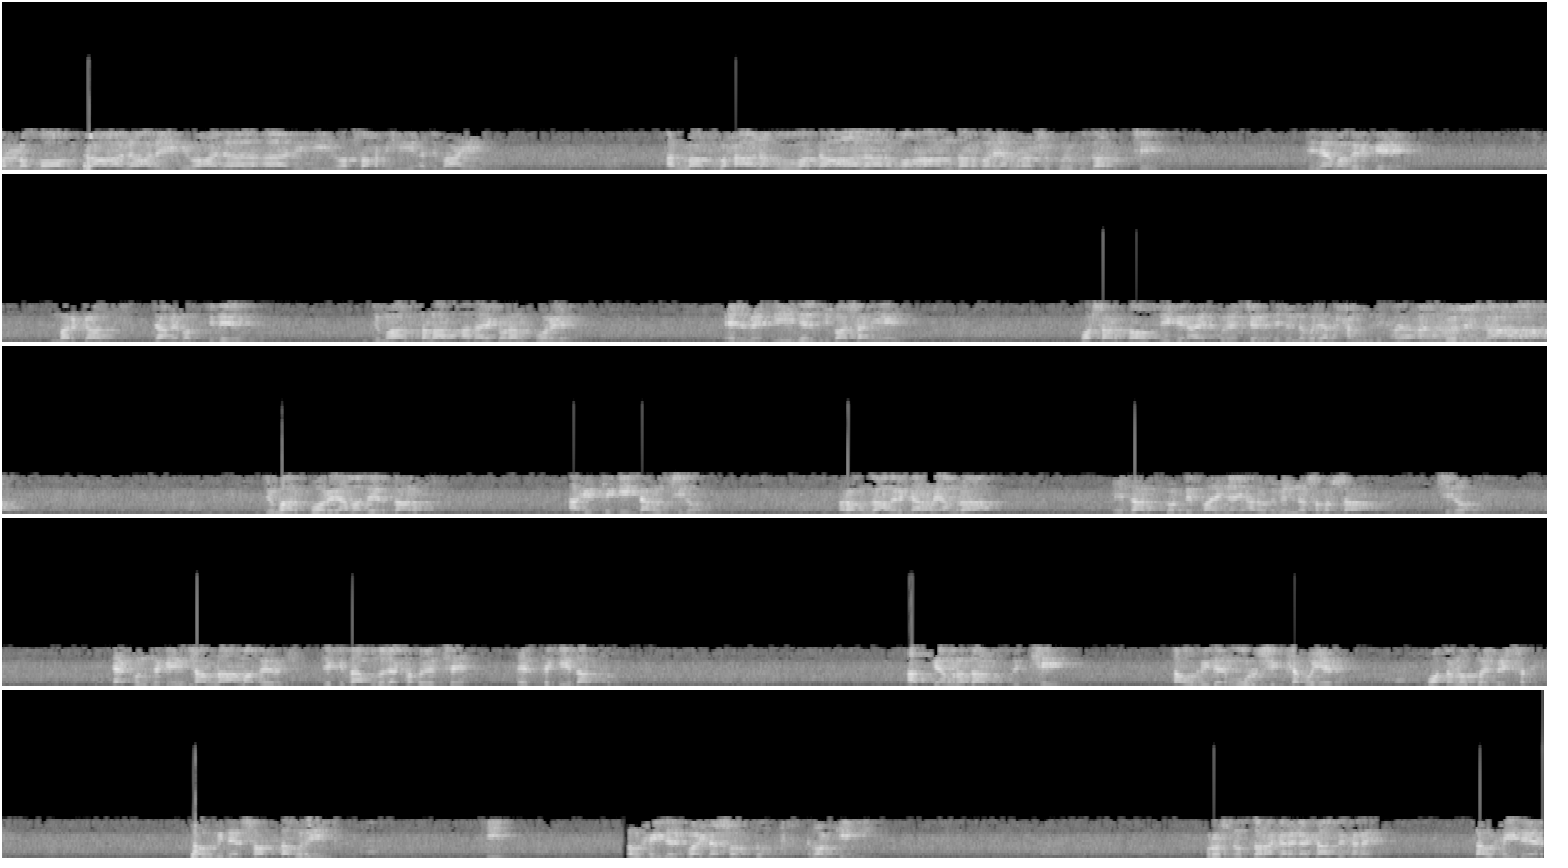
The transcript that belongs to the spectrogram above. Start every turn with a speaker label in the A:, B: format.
A: صلى الله تعالى عليه وعلى آله وصحبه أجمعين আল্লাহ সুবহানাহু ওয়া তাআলার মহান দরবারে আমরা শুকর গুজার হচ্ছি যিনি আমাদেরকে মার্কাজ জামে মসজিদে জুমার সালাত আদায় করার পরে এলমে দিনের পিপাসা নিয়ে বসার তৌফিক এনায়েত করেছেন এই জন্য বলি আলহামদুলিল্লাহ। জুমার পরে আমাদের দার আগে থেকেই চালু ছিল। রমজানের কারণে আমরা এ দার্স করতে পারি নাই, আরও বিভিন্ন সমস্যা ছিল। এখন থেকে ইনশাআল্লাহ আমাদের যে কিতাবগুলো লেখা হয়েছে, এর থেকেই দার্স হবে। আজকে আমরা দার্স দিচ্ছি তাওহিদের মূল শিক্ষা বইয়ের পঁচানব্বই পৃষ্ঠা থেকে তাওহিদের শর্তাবলী কি? তাওহিদের কয়টা শর্ত এবং কি কি? প্রশ্নোত্তর আকারে লেখা আছে এখানে। তাওহিদের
